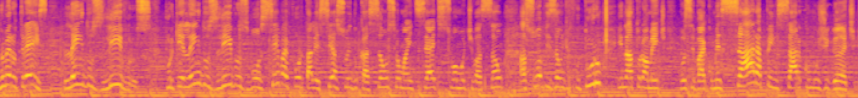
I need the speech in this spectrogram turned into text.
Número 3, lendo os livros, porque lendo os livros você vai fortalecer a sua educação, seu mindset, sua motivação, a sua visão de futuro e naturalmente você vai começar a pensar como um gigante,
